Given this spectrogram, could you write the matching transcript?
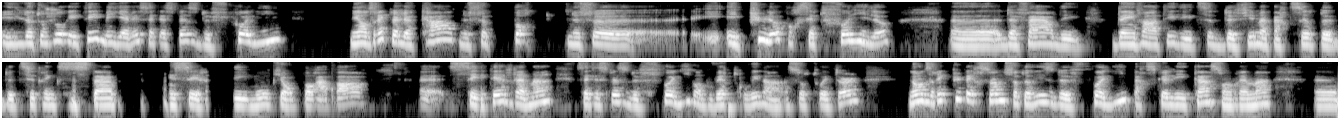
Il l'a toujours été, mais il y avait cette espèce de folie. Mais on dirait que le cadre ne se porte, ne se est, plus là pour cette folie-là euh, de faire des, d'inventer des titres de films à partir de, titres existants, insérer des mots qui n'ont pas rapport. Euh, c'était vraiment cette espèce de folie qu'on pouvait retrouver dans, sur Twitter. Là, on dirait que plus personne s'autorise de folie parce que les temps sont vraiment euh,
